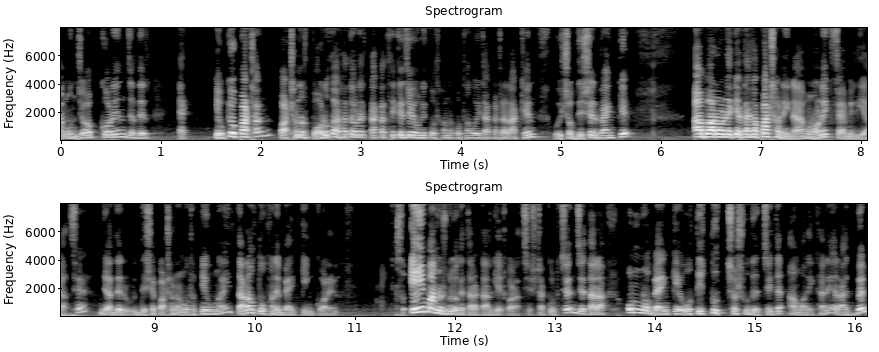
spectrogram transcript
এমন জব করেন, যাদের এক, কেউ কেউ পাঠান, পাঠানোর পরও তার হাতে অনেক টাকা থেকে যায়, উনি কোথাও না কোথাও ওই টাকাটা রাখেন ওই সব দেশের ব্যাংকে আবার অনেকে টাকা পাঠানি না, এমন অনেক ফ্যামিলি আছে যাদের দেশে পাঠানোর মতো কেউ নাই, তারাও তো ওখানে ব্যাংকিং করেন। সো এই মানুষগুলোকে তারা টার্গেট করার চেষ্টা করছেন যে তারা অন্য ব্যাংকে অতি তুচ্ছ সুদের চাইতে আমার এখানে রাখবেন।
